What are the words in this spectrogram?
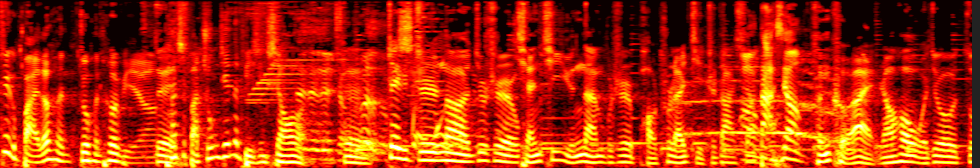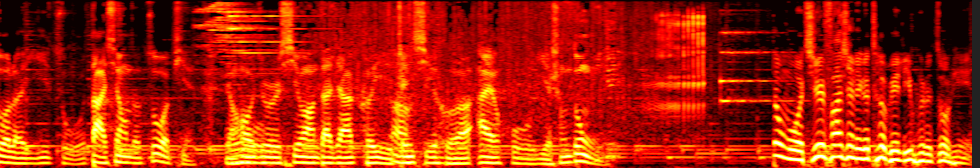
这个摆的很就很特别啊，对，它是把中间的笔芯削了。对对对，整个的。这只呢，就是前期云南不是跑出来几只大象，大象很可爱，然后我就做了一组大象的作品，然后就是希望大家可以珍惜和爱护野生动物。但，我其实发现了一个特别离谱的作品。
